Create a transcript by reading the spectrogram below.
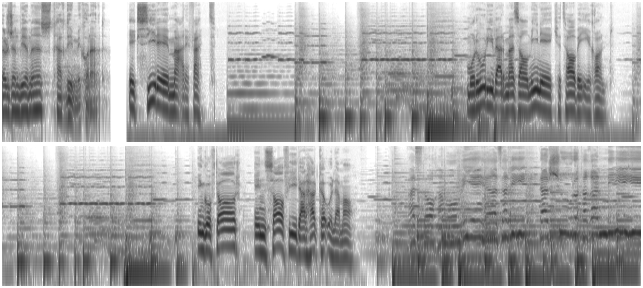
Persian BMS تقدیم می کند. اکسیر معرفت. مروری بر مضامین کتاب ایقان این گفتار انصافی در حق علما. از تا حمامه ازلی در شور و تغنیست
